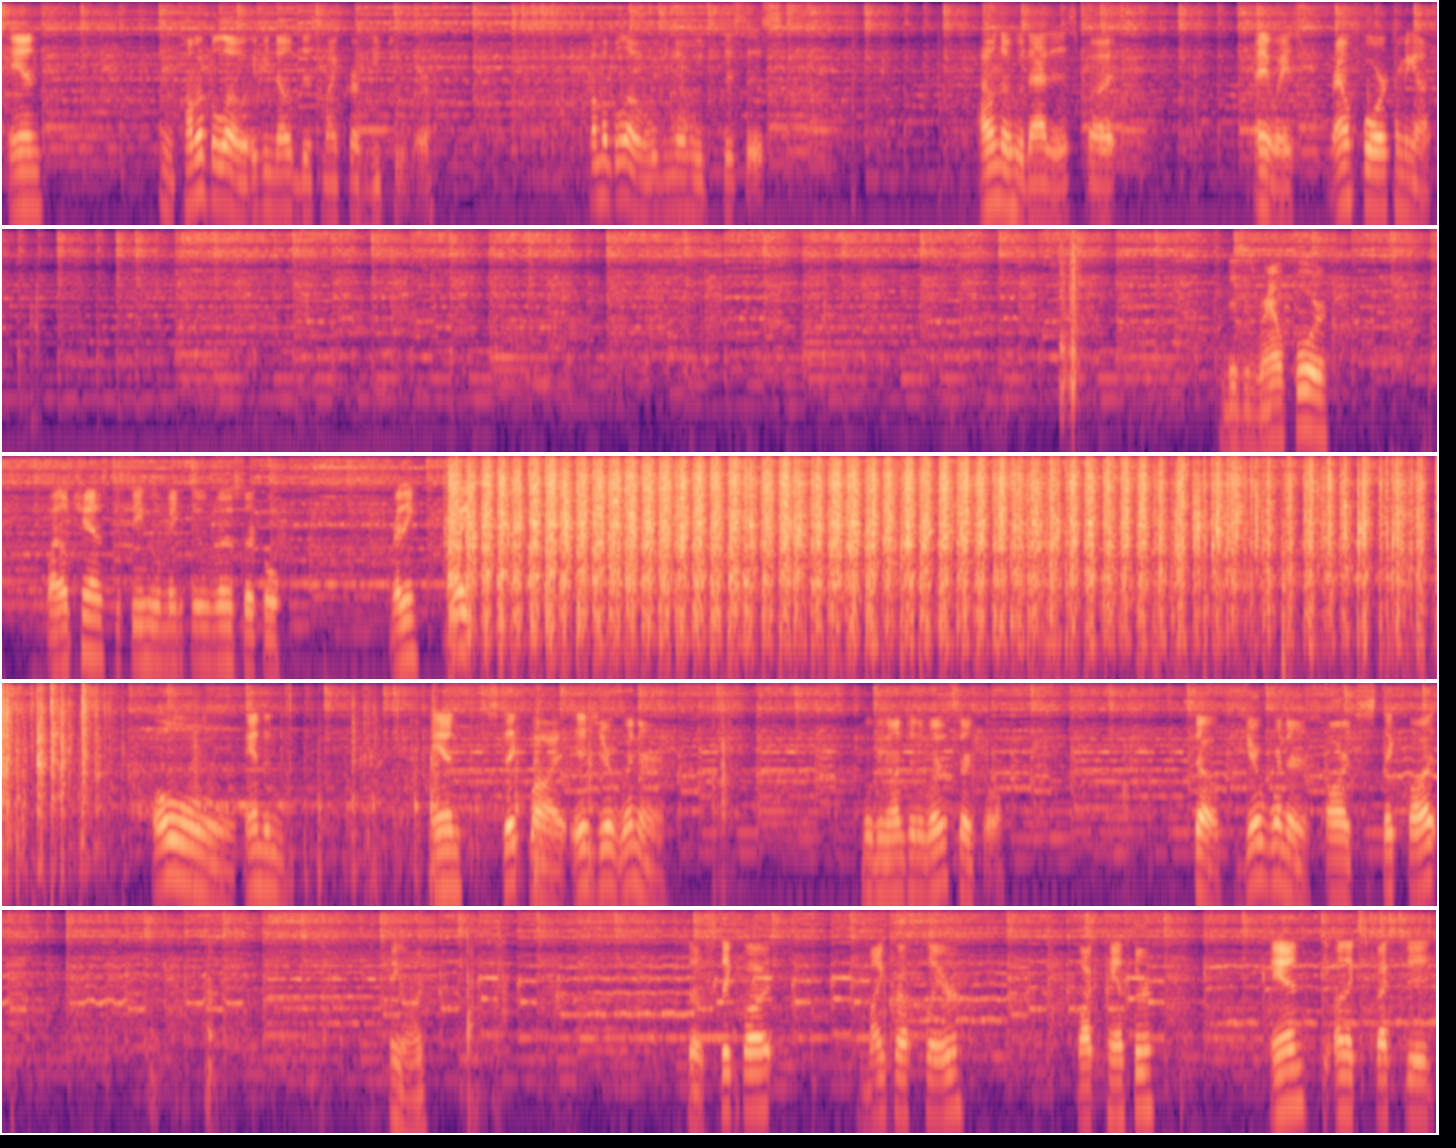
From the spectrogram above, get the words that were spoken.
And hmm, comment below if you know this Minecraft YouTuber. Comment below if you know who this is. I don't know who that is, but anyways, round four coming up. This is round four. Final chance to see who makes it to the circle. Ready? Fight! Oh, and then, and Stickbot is your winner. Moving on to the winner's circle. So, your winners are Stickbot. Hang on. So, Stickbot, Minecraft player, Black Panther, and the unexpected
